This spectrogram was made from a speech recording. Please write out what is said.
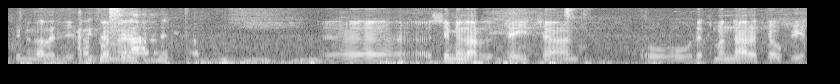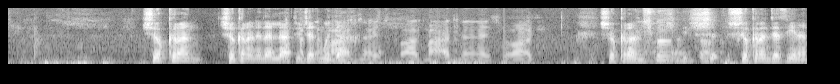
ال seminar اللي عليكم قدمه. السلام. آه، seminar جيد كان ونتمنى له التوفيق. شكرا. شكرا. إذا لا توجد ما مداخلة. عندنا أي سؤال ما عندنا أي سؤال. شكرا. شكرا جزيلا.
